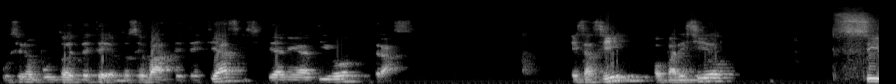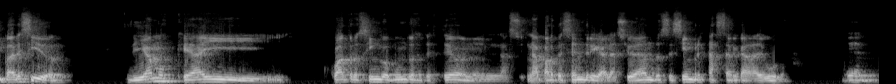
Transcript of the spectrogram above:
pusieron punto de testeo. Entonces vas, te testeás y si te da negativo, entras. ¿Es así o parecido? Sí, parecido. Digamos que hay cuatro o cinco puntos de testeo en la, parte céntrica de la ciudad, entonces siempre está cerca de alguno. Bien.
